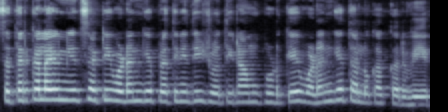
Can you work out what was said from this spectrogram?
सतर्क लाईव्ह न्यूजसाठी वडणगे प्रतिनिधी ज्योतिराम घोडके वडणगे तालुका करवीर.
